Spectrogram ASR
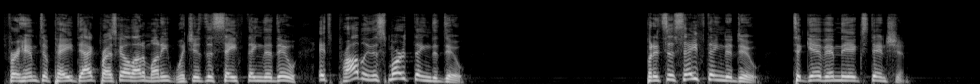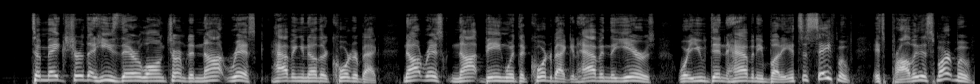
for him to pay Dak Prescott a lot of money, which is the safe thing to do. It's probably the smart thing to do. But it's a safe thing to do to give him the extension, to make sure that he's there long term, to not risk having another quarterback, not risk not being with the quarterback and having the years where you didn't have anybody. It's a safe move. It's probably the smart move.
